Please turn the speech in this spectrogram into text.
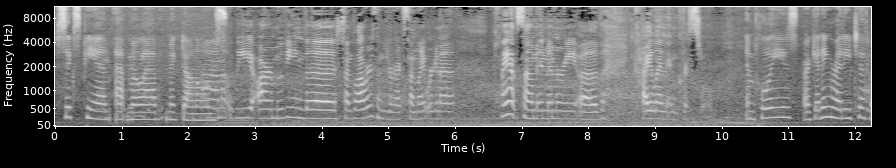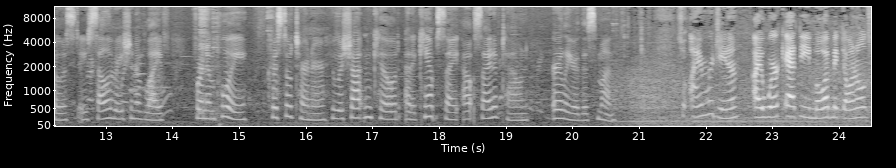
6 p.m. at Moab McDonald's. Um, we are moving the sunflowers into direct sunlight. We're going to plant some in memory of Kylan and Crystal. Employees are getting ready to host a celebration of life for an employee Crystal Turner, who was shot and killed at a campsite outside of town earlier this month. So I am Regina. I work at the Moab McDonald's.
